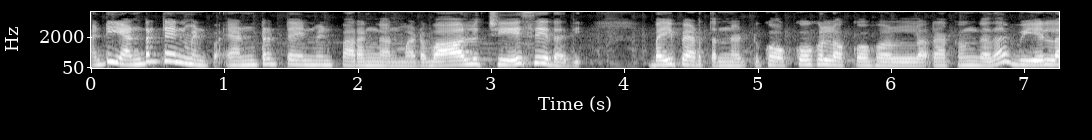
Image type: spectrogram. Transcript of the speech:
అంటే ఎంటర్టైన్మెంట్ ఎంటర్టైన్మెంట్ పరంగా అనమాట వాళ్ళు చేసేది అది. భయపెడుతున్నట్టు ఒక్కొక్కళ్ళు ఒక్కొక్కళ్ళ రకం కదా. వీళ్ళ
